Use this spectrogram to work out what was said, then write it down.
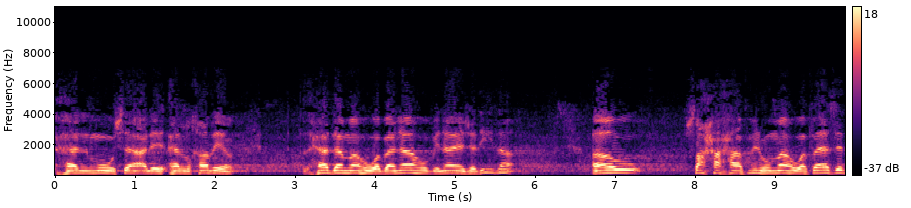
هل موسى عليه هل الخضر هدمه وبناه بناية جديدة؟ أو صحح منه ما هو فاسد؟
